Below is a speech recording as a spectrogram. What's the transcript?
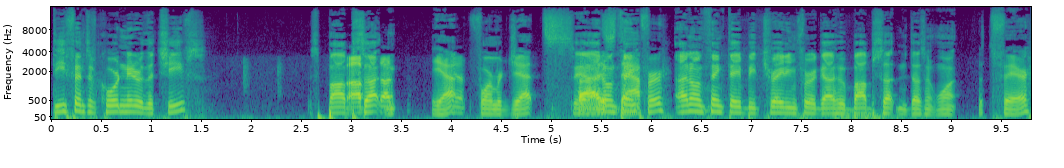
defensive coordinator of the Chiefs is Bob, Bob Sutton. Sutton. Yeah, Yeah. former Jets Yeah, uh, I don't staffer. think I don't think they'd be trading for a guy who Bob Sutton doesn't want. That's fair.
